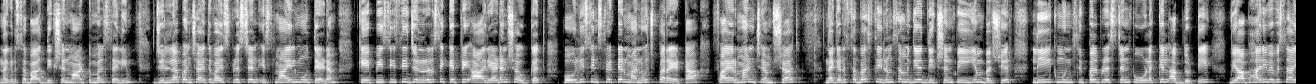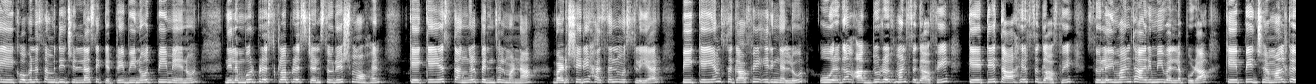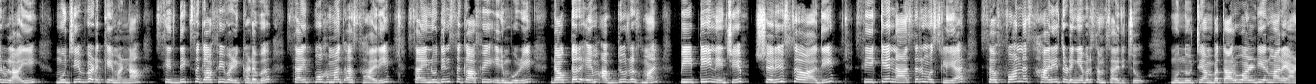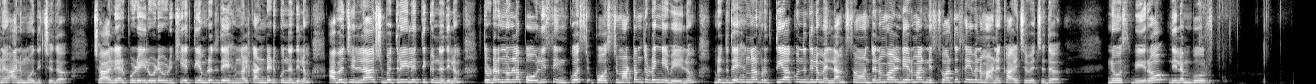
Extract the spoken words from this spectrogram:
നഗരസഭാ അധ്യക്ഷൻ മാട്ടുമ്മൽ സലീം ജില്ലാ panchayat vice president Ismail Moothedam K P C C general secretary Aryadan Shoukath police inspector Manoj Parayatta fireman Jamshad നഗരസഭാ സ്ഥിരം സമിതി അധ്യക്ഷൻ P M Basheer league municipal president Poolakkal Abdutty വ്യാപാരി വ്യവസായി ഏകോപന സമിതി ജില്ലാ secretary Vinod P Menon Nilambur press club president Suresh Mohan K K S Thangal Perinthalmanna Vadasseri Hasan Musliyar P K M Saqafi Iringallur Oorakam Abdul Rahman Saqafi K T Thahir Saqafi Sulaiman Tharimi Vallappuzha K P Jamal Karulai Mujeeb Vadakkemanna Siddique Saqafi Vazhikkadavu Sayyid Muhammad Azhari Zainuddin Saqafi Irumbuzhi doctor M Abdul Rahman P T Najeeb Shareef Sawadi C K Nasar Musliyar Safon Azhari തുടങ്ങിയവർ സംസാരിച്ചു. മുന്നൂറ്റി അമ്പത്തി ആറ് വോളണ്ടിയർമാരെയാണ് അനുമോദിച്ചത്. ചാലിയാർ പുഴയിലൂടെ ഒഴുകിയെത്തിയ മൃതദേഹങ്ങൾ കണ്ടെടുക്കുന്നതിലും അവ ജില്ലാ ആശുപത്രിയിൽ എത്തിക്കുന്നതിലും തുടർന്നുള്ള പോലീസ് ഇൻക്വസ്റ്റ് പോസ്റ്റ്മോർട്ടം തുടങ്ങിയവയിലും മൃതദേഹങ്ങൾ വൃത്തിയാക്കുന്നതിലുമെല്ലാം സ്വാതന്ത്ര്യം വാളണ്ടിയർമാർ നിസ്വാർത്ഥ സേവനമാണ് കാഴ്ചവെച്ചത്. News bureau Nilambur.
